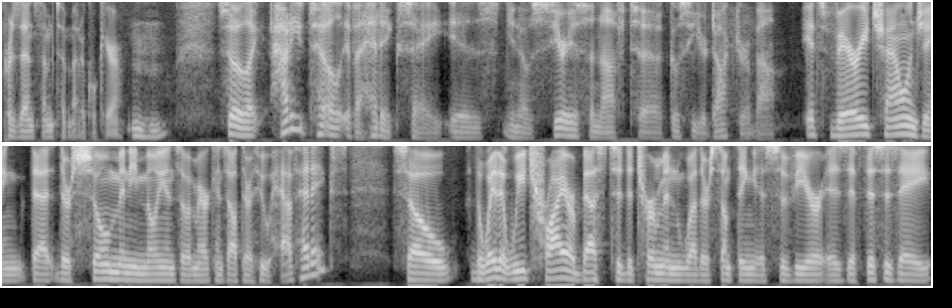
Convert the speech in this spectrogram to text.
presents them to medical care. Mm-hmm. So, like, how do you tell if a headache, say, is you know serious enough to go see your doctor about? It's very challenging that there's so many millions of Americans out there who have headaches. So, the way that we try our best to determine whether something is severe is if this is a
